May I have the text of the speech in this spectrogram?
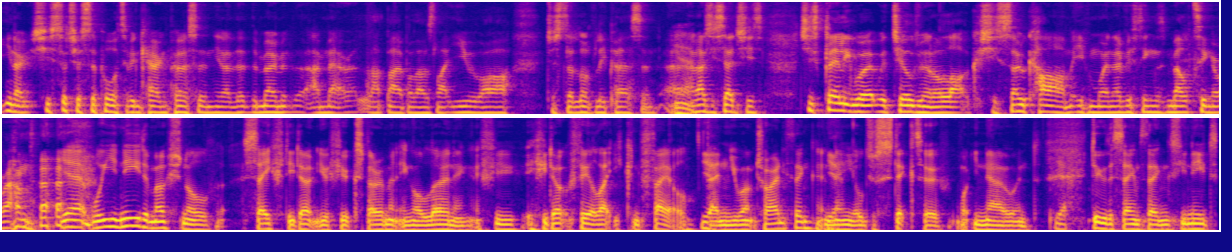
you know, she's such a supportive and caring person. You know, the, the moment that I met her at LADbible, I was like, you are just a lovely person. Uh, Yeah. And as you said, she's she's clearly worked with children a lot because she's so calm, even when everything's melting around her. yeah, well, you need emotional safety, don't you? If you're experimenting or learning, if you if you don't feel like you can fail, Yeah. then you won't try anything, and Yeah. then you'll just stick to what you know and Yeah. do the same things. You need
